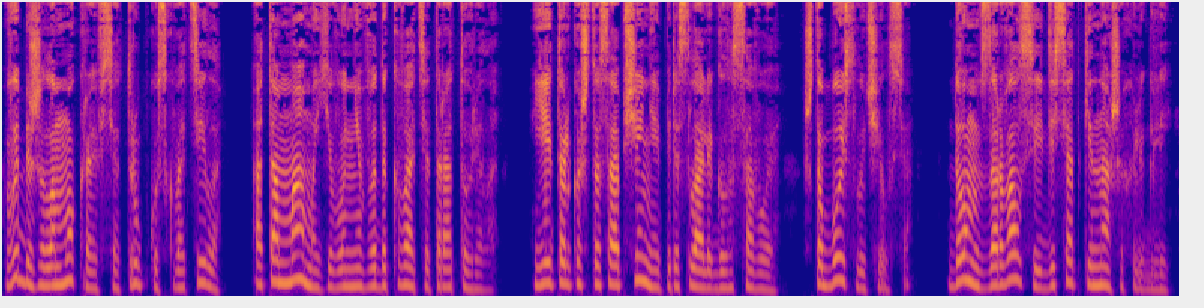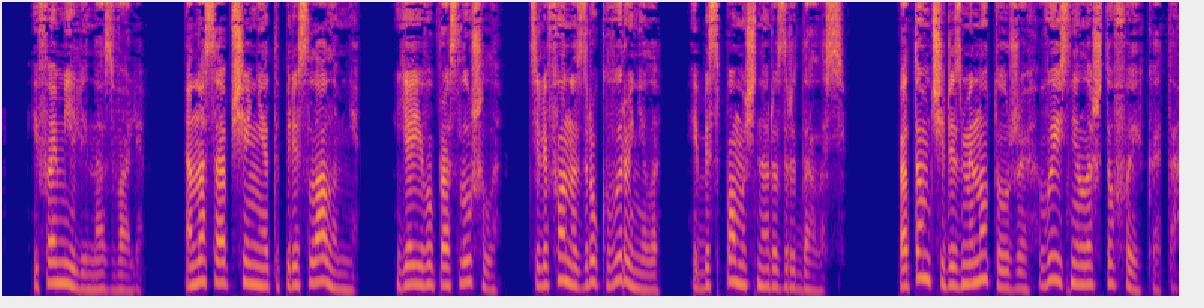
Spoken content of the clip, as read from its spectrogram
Выбежала мокрая вся, трубку схватила, а там мама его не в адеквате тараторила. Ей только что сообщение переслали голосовое, что бой случился. Дом взорвался, и десятки наших легли. И фамилии назвали. Она сообщение это переслала мне. Я его прослушала, телефон из рук выронила и беспомощно разрыдалась. Потом, через минуту уже, выяснила, что фейк это.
